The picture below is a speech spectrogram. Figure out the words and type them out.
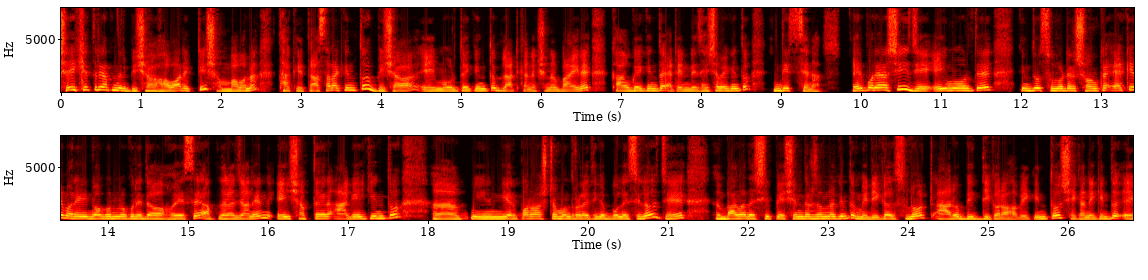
সেই ক্ষেত্রে আপনার ভিসা হওয়ার একটি সম্ভাবনা থাকে। তাছাড়া কিন্তু ভিসা এই মুহূর্তে কিন্তু ব্লাড কানেকশনের বাইরে কাউকে কিন্তু অ্যাটেন্ডেন্স হিসাবে কিন্তু দিচ্ছে না। এরপরে আসি যে এই মুহূর্তে কিন্তু স্লোটের সংখ্যা একেবারে নগণ্য করে দেওয়া হয়েছে। আপনারা জানেন, এই সপ্তাহের আগেই কিন্তু ইন্ডিয়ার পররাষ্ট্র মন্ত্রণালয় থেকে বলেছিল যে বাংলাদেশি পেশেন্টদের জন্য কিন্তু মেডিকেল স্লোট আরও বৃদ্ধি করা হবে। কিন্তু সেখানে কিন্তু এই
